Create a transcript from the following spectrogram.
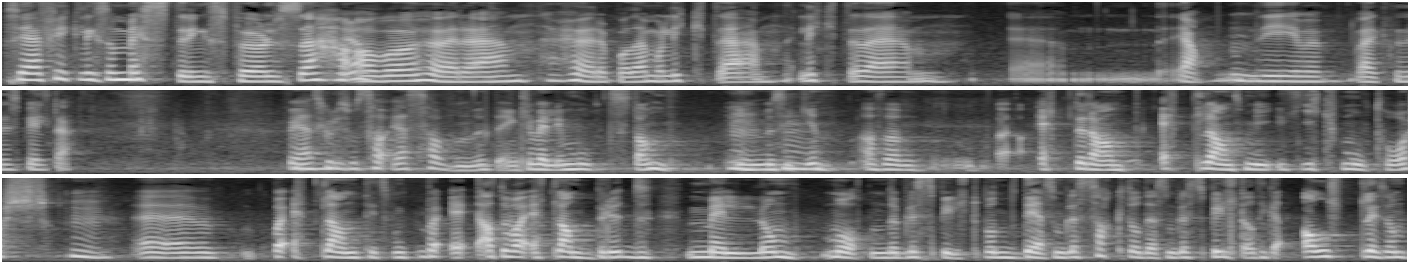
Så jeg fikk liksom mestringsfølelse Ja. av å høre, høre på dem, og likte, likte det eh, Ja, de verkene de spilte. For jeg, liksom, jeg savnet egentlig veldig motstand i musikken. Altså et eller annet, et eller annet som gikk mothårs. Eh, på et eller annet tidspunkt på et, At det var et eller annet brudd mellom måten det ble spilt på, det som ble sagt og det som ble spilt. At ikke alt liksom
